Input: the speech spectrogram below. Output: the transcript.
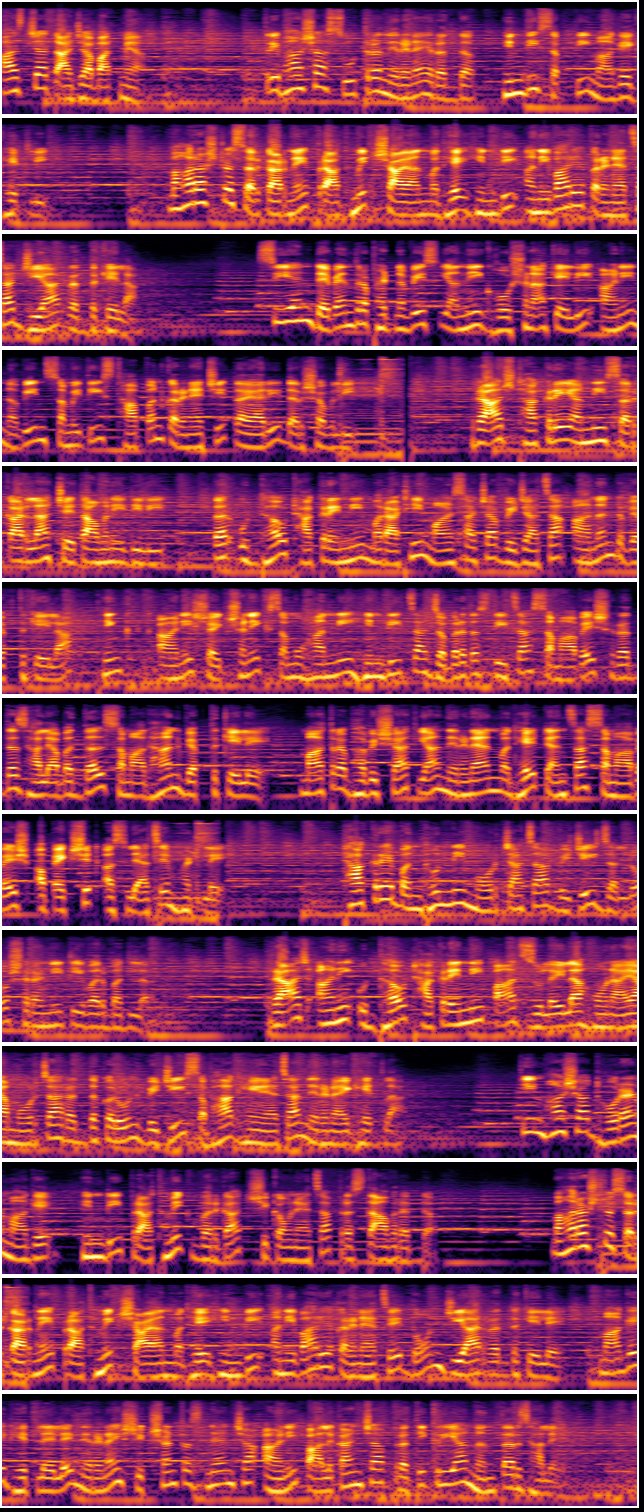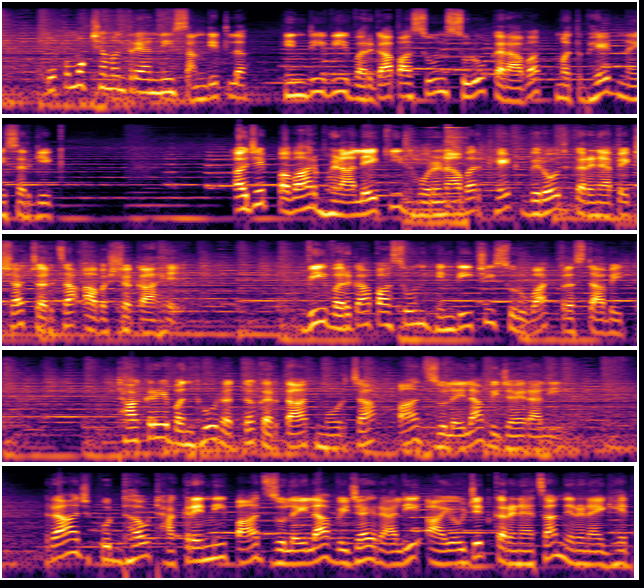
आजच्या ताज्या बातम्या. त्रिभाषा सूत्र निर्णय रद्द हिंदी सक्ती मागे घेतली. महाराष्ट्र सरकारने प्राथमिक शाळांमध्ये हिंदी अनिवार्य करण्याचा जी आर रद्द केला. सी एन देवेंद्र फडणवीस यांनी घोषणा केली आणि नवीन समिती स्थापन करण्याची तयारी दर्शवली. राज ठाकरे यांनी सरकारला चेतावणी दिली. तर उद्धव ठाकरेंनी मराठी माणसाच्या विजाचा आनंद व्यक्त केला. थिंक आणि शैक्षणिक समूहांनी हिंदीचा जबरदस्तीचा समावेश रद्द झाल्याबद्दल समाधान व्यक्त केले. मात्र भविष्यात या निर्णयांमध्ये त्यांचा समावेश अपेक्षित असल्याचे म्हटले. ठाकरे बंधूंनी मोर्चाचा विजयी जल्लोष रणनीतीवर बदल राज आणि उद्धव ठाकरेंनी पाच जुलैला होणाऱ्या मोर्चा रद्द करून विजयी सभा घेण्याचा निर्णय घेतला. तीन भाषा धोरण मागे हिंदी प्राथमिक वर्गात शिकवण्याचा प्रस्ताव रद्द. महाराष्ट्र सरकारने प्राथमिक शाळांमध्ये हिंदी अनिवार्य करण्याचे दोन जी आर रद्द केले. मागे घेतलेले निर्णय शिक्षणतज्ज्ञांच्या आणि पालकांच्या प्रतिक्रिया नंतर झाले. उपमुख्यमंत्र्यांनी सांगितलं हिंदी वी वर्गापासून सुरू करावं मतभेद नैसर्गिक. अजित पवार म्हणाले की धोरणावर थेट विरोध करण्यापेक्षा चर्चा आवश्यक आहे. वी वर्गापासून हिंदीची सुरुवात प्रस्तावित. ठाकरे बंधू रद्द करतात मोर्चा पाच जुलैला विजय रॅली. राज उद्धव ठाकरेंनी पाच जुलैला विजय रॅली आयोजित करण्याचा निर्णय घेतला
